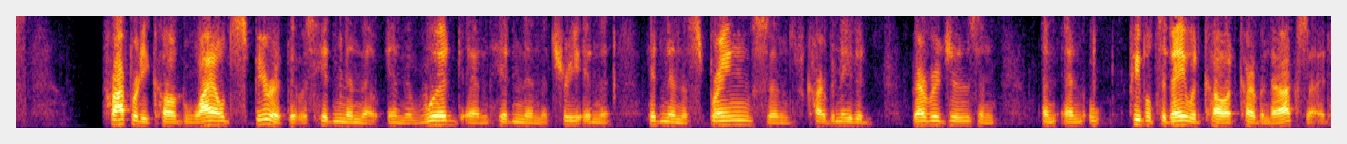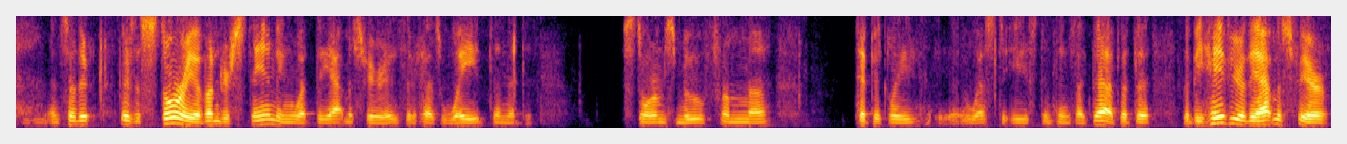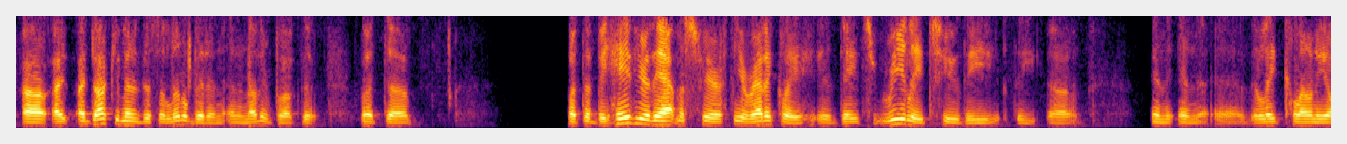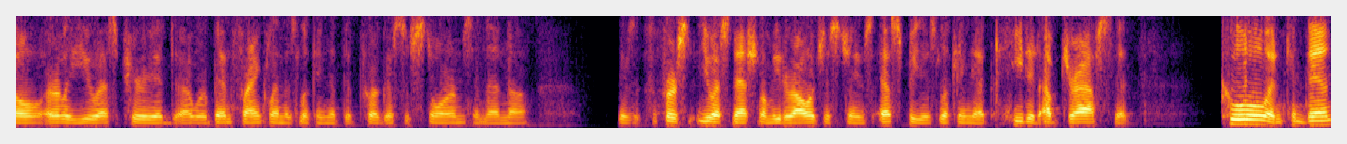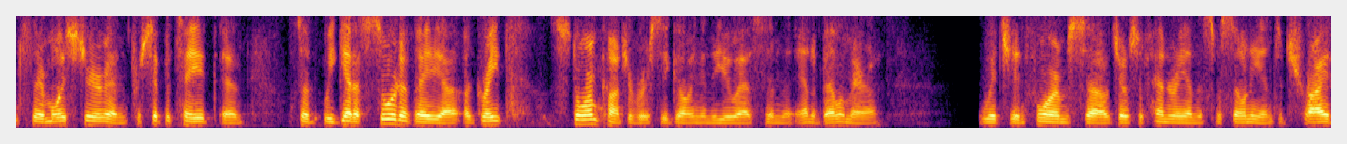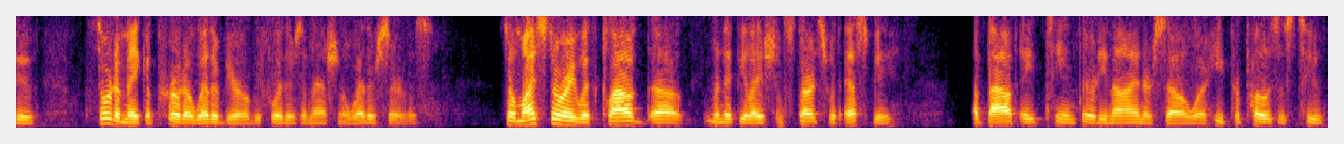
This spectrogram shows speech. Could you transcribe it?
property called wild spirit that was hidden in the in the wood and hidden in the tree in the hidden in the springs and carbonated beverages and and and people today would call it carbon dioxide. Mm-hmm. And so there, there's a story of understanding what the atmosphere is. That it has weight and that storms move from uh, typically uh, west to east and things like that. But the the behavior of the atmosphere, uh, I, I documented this a little bit in, in another book. That, but uh, but the behavior of the atmosphere theoretically dates really to the the uh, in in uh, the late colonial, early U.S. period, uh, where Ben Franklin is looking at the progress of storms, and then uh, there's the first U.S. national meteorologist James Espy is looking at heated updrafts that cool and condense their moisture and precipitate, and so we get a sort of a uh, a great storm controversy going in the U.S. in the antebellum era which informs uh, Joseph Henry and the Smithsonian to try to sort of make a proto weather bureau before there's a national weather service. So my story with cloud uh, manipulation starts with Espy about 1839 or so, where he proposes to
